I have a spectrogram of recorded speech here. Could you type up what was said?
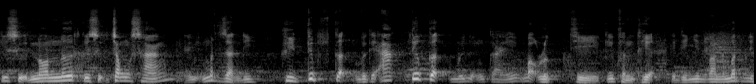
cái sự non nớt, cái sự trong sáng bị mất dần đi. Khi tiếp cận với cái ác, tiếp cận với những cái bạo lực thì cái phần thiện, cái tính nhân văn nó mất đi.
